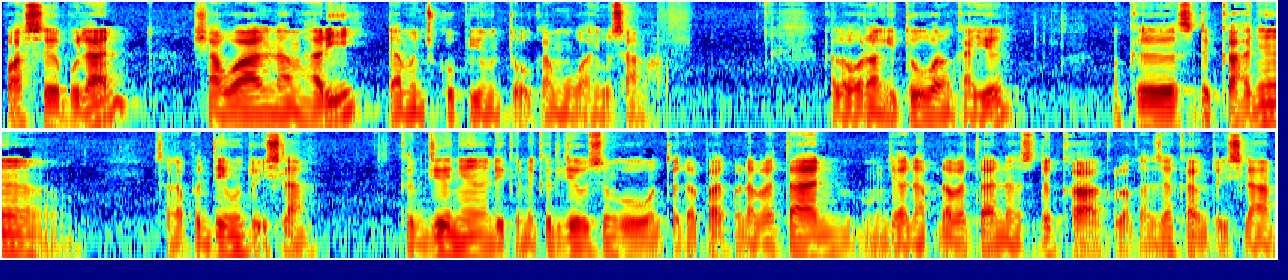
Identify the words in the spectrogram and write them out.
puasa bulan Syawal enam hari dan mencukupi untuk kamu wahai Usama. Kalau orang itu orang kaya, maka sedekahnya sangat penting untuk Islam. Kerjanya dia kena kerja bersungguh untuk dapat pendapatan, menjana pendapatan dan sedekah, keluarkan zakat untuk Islam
